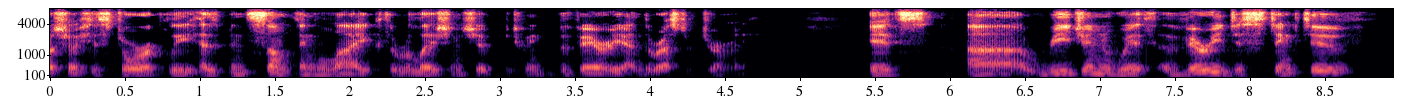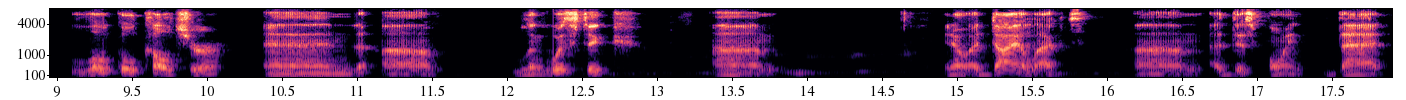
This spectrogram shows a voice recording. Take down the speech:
Russia historically has been something like the relationship between Bavaria and the rest of Germany. It's a region with a very distinctive local culture and uh, linguistic, um, you know, a dialect um, at this point that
